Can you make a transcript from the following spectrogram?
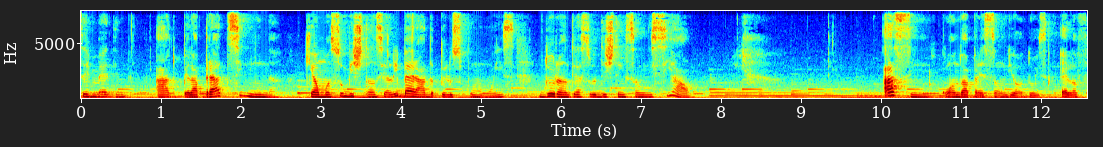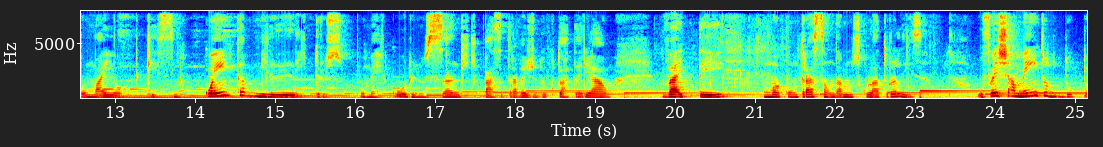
ser mediado pela bradicinina, que é uma substância liberada pelos pulmões durante a sua distensão inicial. Assim, quando a pressão de O2 ela for maior que 50 mililitros por mercúrio no sangue que passa através do ducto arterial, vai ter uma contração da musculatura lisa. O fechamento do ducto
